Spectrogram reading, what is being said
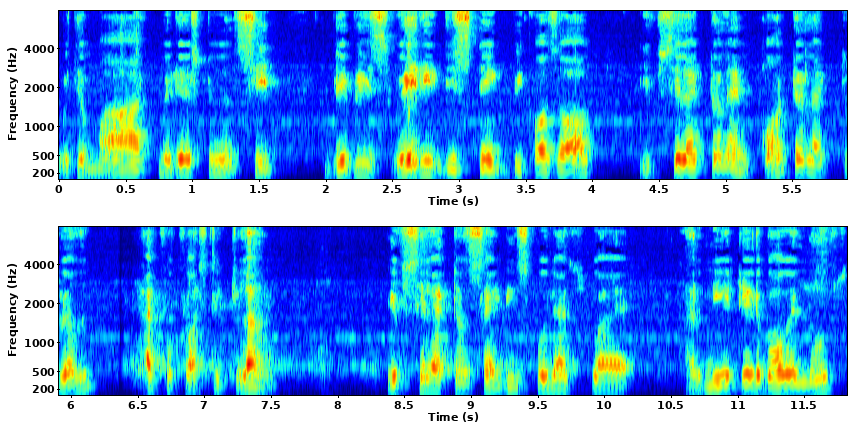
with a marked mediastinal shift. Baby is very distinct because of ipsilateral and contralateral hypoplastic lung. Ipsilateral side is collapsed by herniated bowel loops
